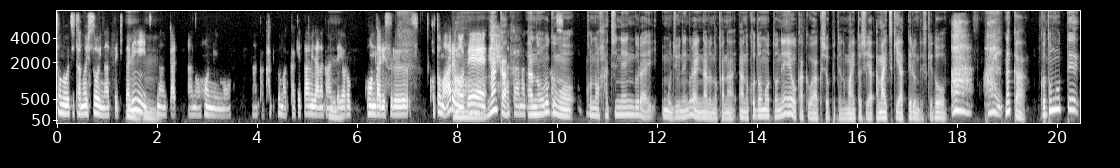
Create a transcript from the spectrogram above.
そのうち楽しそうになってきたり、うんうんなんかあの本人もなんかかうまく書けたみたいな感じでう喜んだりすることもあるのでなんなかあの僕もこの8年ぐらいもう10年ぐらいになるのかな。あの子供とね絵を描くワークショップっていうのを毎年毎月やってるんですけどああはい。なんか子供って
